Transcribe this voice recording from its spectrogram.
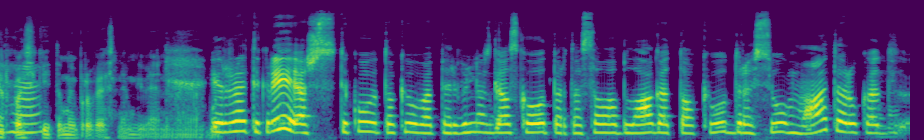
ir Mhm. pasikeitimai profesiniam gyvenime. Ir yra tikrai, aš sutikau tokių, va, per Vilnius gal skaut, per tą savo blogą, tokių drąsių moterų, kad, Mhm.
